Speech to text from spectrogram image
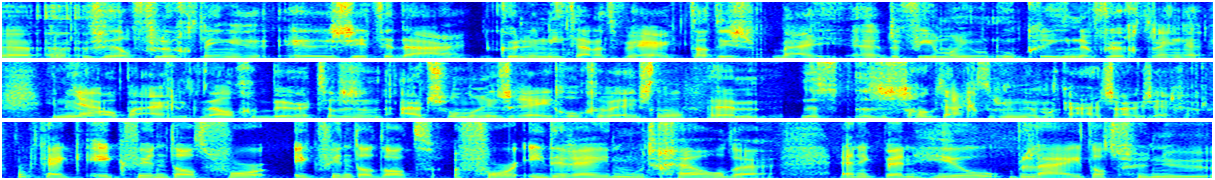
Uh, veel vluchtelingen zitten daar, kunnen niet aan het werk. Dat is bij de 4 miljoen Oekraïne-vluchtelingen in Europa ja. eigenlijk wel gebeurd. Dat is een uitzonderingsregel geweest. Um, dat, dat strookt eigenlijk niet met elkaar, zou je zeggen. Kijk, ik vind, dat voor, ik vind dat dat voor iedereen moet gelden. En ik ben heel blij dat we nu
